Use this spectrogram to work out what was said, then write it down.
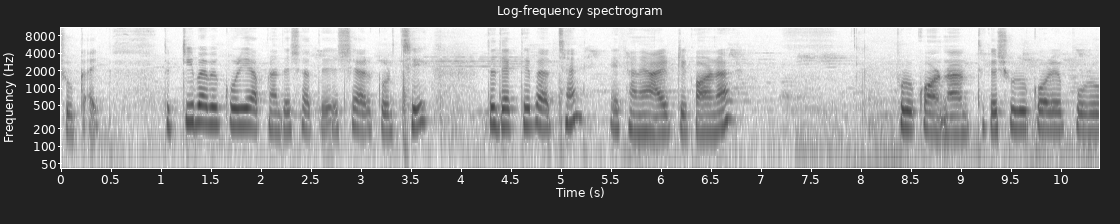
শুকাই। তো কীভাবে করি আপনাদের সাথে শেয়ার করছি? তো দেখতে পাচ্ছেন, এখানে আরেকটি কর্নার পুরো কর্নার থেকে শুরু করে পুরো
